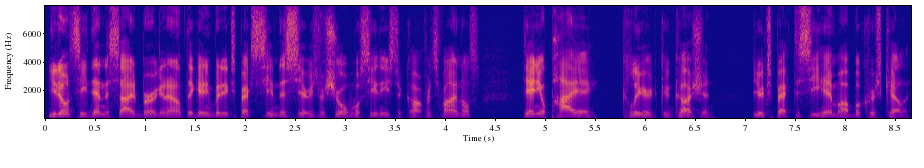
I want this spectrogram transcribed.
you don't see Dennis Seidberg, and I don't think anybody expects to see him this series for sure. We'll see in the Eastern Conference Finals. Daniel Paille cleared concussion. Do you expect to see him? How about Chris Kelly?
